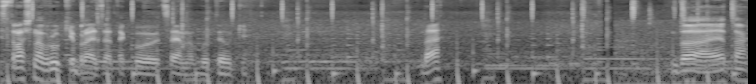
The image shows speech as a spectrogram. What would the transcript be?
Страшно в руки брать за такую цену бутылки. Да? Да, это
